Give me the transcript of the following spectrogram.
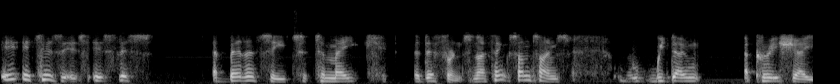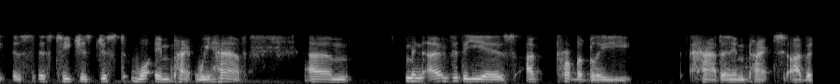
it, it is. It's, it's this ability to, to make a difference. And I think sometimes we don't appreciate as, as teachers just what impact we have. Um, I mean, over the years, I've probably had an impact either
